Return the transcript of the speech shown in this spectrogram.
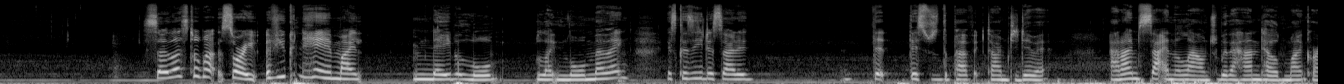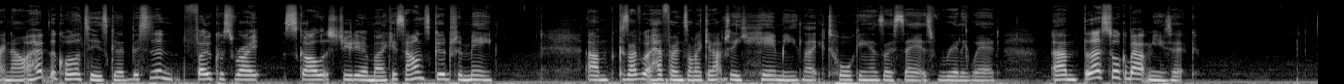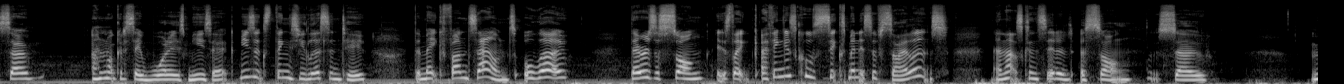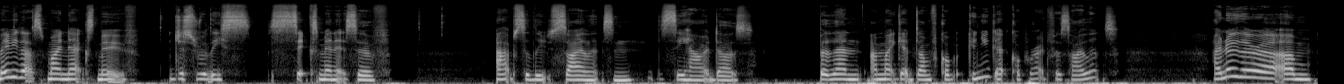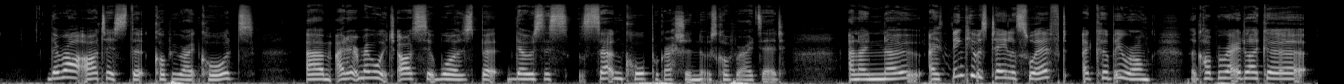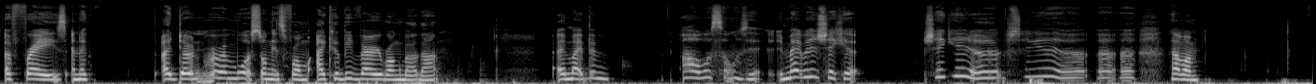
so let's talk about. Sorry, if you can hear my neighbor lawn, like lawn mowing, it's because he decided that this was the perfect time to do it. And I'm sat in the lounge with a handheld mic right now. I hope the quality is good. This isn't Focusrite Scarlett Studio mic. It sounds good for me. Um, because I've got headphones on, I can actually hear me like talking as I say it. It's really weird. Um, but let's talk about music. So, I'm not going to say what is music. Music's things you listen to that make fun sounds. Although there is a song, it's like I think it's called Six Minutes of Silence, and that's considered a song. So maybe that's my next move. Just release six minutes of absolute silence and see how it does. But then I might get done for copy. Can you get copyright for silence? I know there are um there are artists that copyright chords um, I don't remember which artist it was, but there was this certain chord progression that was copyrighted. And I know, I think it was Taylor Swift, I could be wrong, that copyrighted like a, a phrase, and I, I don't remember what song it's from. I could be very wrong about that. It might have been, oh, what song was it? It might have been Shake It, Shake It Up, Shake It Up, uh, uh, that one.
